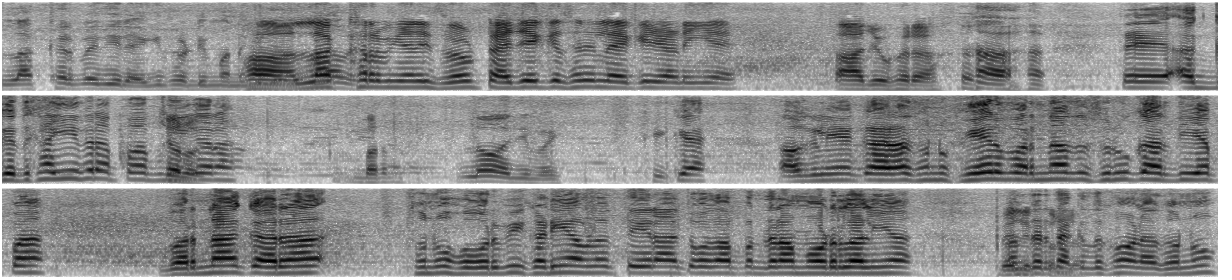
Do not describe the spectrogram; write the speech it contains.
ਲੱਖ ਰੁਪਏ ਦੀ ਰਹਿ ਗਈ ਤੁਹਾਡੀ ਮੰਨ ਕੇ ਹਾਂ ਲੱਖ ਰੁਪਈਆ ਦੀ ਸਵਿਫਟ ਹੈ ਜੇ ਕਿਸੇ ਨੇ ਲੈ ਕੇ ਜਾਣੀ ਹੈ। ਆ ਜਾਓ ਫਿਰ। ਹਾਂ। ਤੇ ਅੱਗੇ ਦਿਖਾਈਏ ਫਿਰ ਆਪਾਂ ਆਪਣੀ ਕਾਰਾਂ। ਬਰ- ਲਓ ਜੀ ਬਾਈ ਠੀਕ ਹੈ। ਅਗਲੀਆਂ ਕਾਰਾਂ ਤੁਹਾਨੂੰ ਫੇਰ ਵਰਨਾ ਤੋਂ ਸ਼ੁਰੂ ਕਰ ਦਈਏ ਆਪਾਂ। ਵਰਨਾ ਕਾਰਾਂ ਤੁਹਾਨੂੰ ਹੋਰ ਵੀ ਖੜੀਆਂ ਮਤਲਬ 13 14 15 ਮਾਡਲ ਵਾਲੀਆਂ ਅੰਦਰ ਤੱਕ ਦਿਖਾਉਣਾ ਤੁਹਾਨੂੰ।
